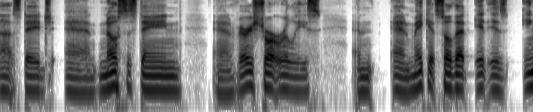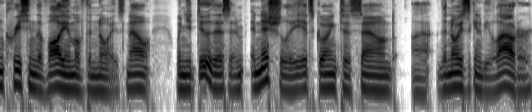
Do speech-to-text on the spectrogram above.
uh, stage and no sustain and very short release and and make it so that it is increasing the volume of the noise. Now, when you do this, initially it's going to sound uh, the noise is going to be louder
